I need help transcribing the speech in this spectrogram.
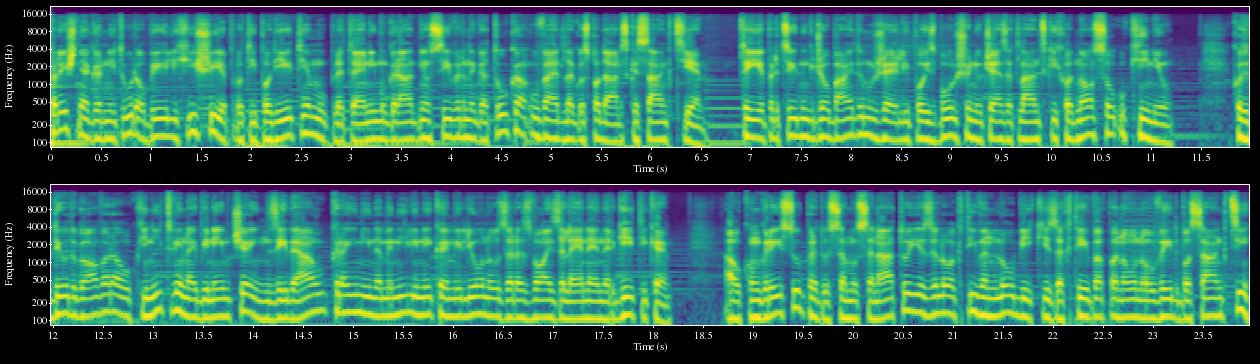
Prejšnja garnitura v Beli hiši je proti podjetjem, upletenim v gradnjo Severnega toka, uvedla gospodarske sankcije. Te je predsednik Joe Biden v želji po izboljšanju čezatlantskih odnosov ukinil. Kot del dogovora o ukinitvi naj bi Nemčija in ZDA v Ukrajini namenili nekaj milijonov za razvoj zelene energetike. A v kongresu, predvsem v senatu, je zelo aktiven lobby, ki zahteva ponovno uvedbo sankcij,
